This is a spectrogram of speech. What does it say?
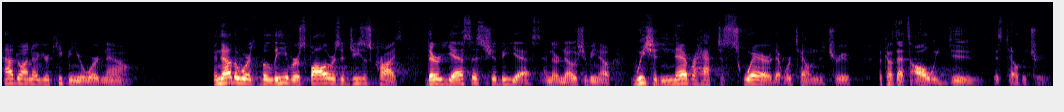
How do I know you're keeping your word now? In other words, believers, followers of Jesus Christ, their yeses should be yes and their no should be no. We should never have to swear that we're telling the truth because that's all we do is tell the truth.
